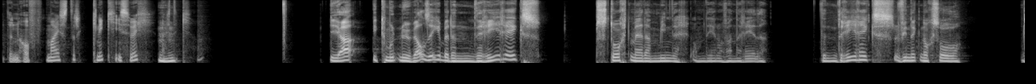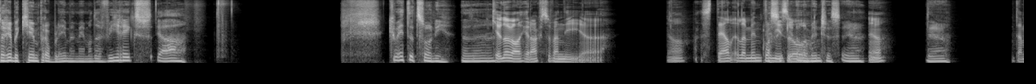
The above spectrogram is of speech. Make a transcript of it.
de Hofmeister-knik is weg, dacht Mhm. ik. Ja, ik moet nu wel zeggen, bij de 3-reeks stoort mij dat minder, om de een of andere reden. De 3-reeks vind ik nog zo... Daar heb ik geen problemen mee, maar de 4-reeks, ja... Ik weet het zo niet. Dat, eh, Ik heb dat wel graag, zo van die eh ja, stijlelementen. Die zo, elementjes, ja. ja, ja. dat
